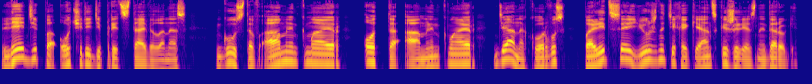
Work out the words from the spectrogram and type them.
леди по очереди представила нас. Густав Амлингмайер, Отто Амлингмайер, Диана Корвус, полиция Южно-Тихоокеанской железной дороги.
